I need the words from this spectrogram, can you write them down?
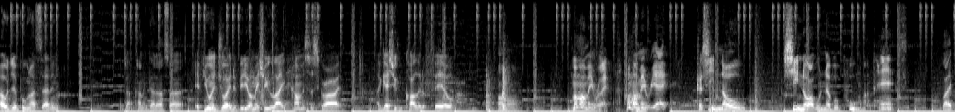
I was just pooping. Sat in. I kind of got outside. If you enjoyed the video, make sure you like, comment, subscribe. I guess you can call it a fail. Um, my mom ain't react. My mom ain't react, cause she know, she know I will never poop my pants. Like,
